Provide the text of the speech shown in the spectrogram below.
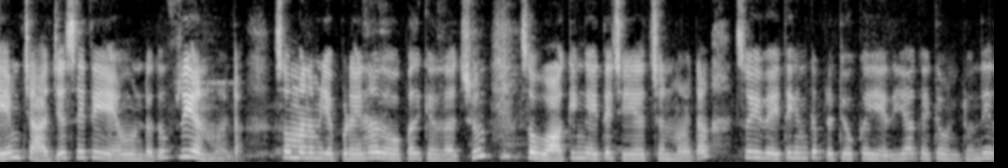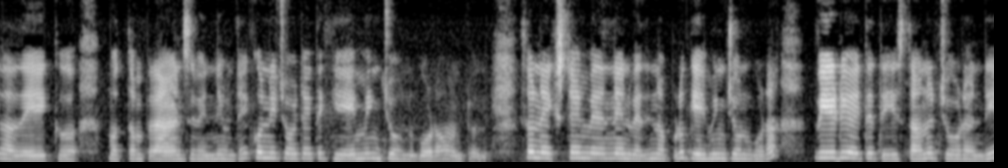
ఏం ఛార్జెస్ అయితే ఏం ఉండదు ఫ్రీ అనమాట సో మనం ఎప్పుడైనా లోపలికి వెళ్ళచ్చు. సో వాకింగ్ అయితే చేయొచ్చు అనమాట సో ఇవైతే కనుక ప్రతి ఒక్క ఏరియాకైతే ఉంటుంది. ఇలా లేక్ మొత్తం ప్లాంట్స్ ఇవన్నీ ఉంటాయి. కొన్ని చోట అయితే గేమింగ్ జోన్ కూడా ఉంటుంది. సో నెక్స్ట్ టైం నేను వెళ్ళినప్పుడు గేమింగ్ జోన్ కూడా వీడియో అయితే తీస్తాను. చూడండి.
